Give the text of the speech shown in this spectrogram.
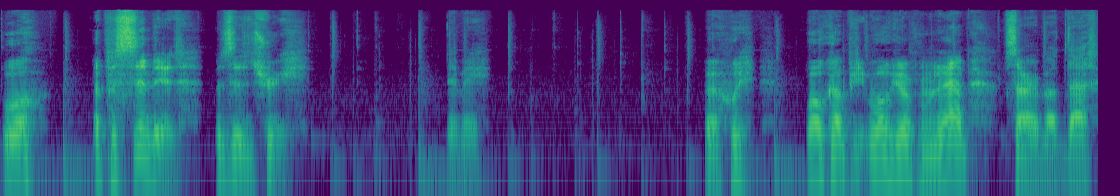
Whoa, a Passimian was in the tree. Maybe. Uh, we woke up woke you up from a nap. Sorry about that.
